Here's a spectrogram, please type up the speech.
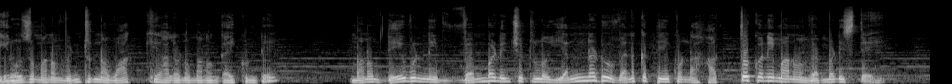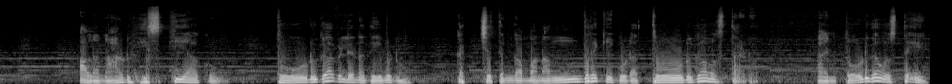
ఈరోజు మనం వింటున్న వాక్యాలను మనం గైకుంటే మనం దేవుణ్ణి వెంబడించుటలో ఎన్నడూ వెనక తీయకుండా హత్తుకొని మనం వెంబడిస్తే అలనాడు హిస్కియాకు తోడుగా వెళ్ళిన దేవుడు ఖచ్చితంగా మనందరికీ కూడా తోడుగా వస్తాడు. ఆయన తోడుగా వస్తే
